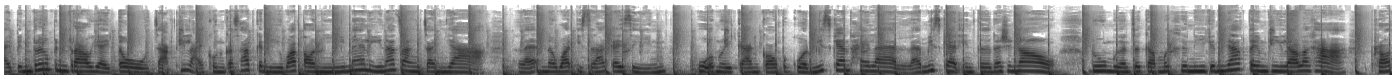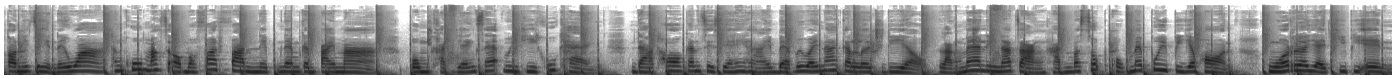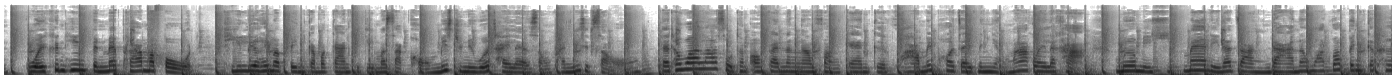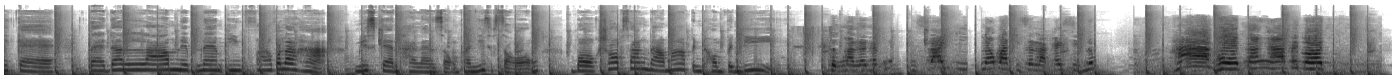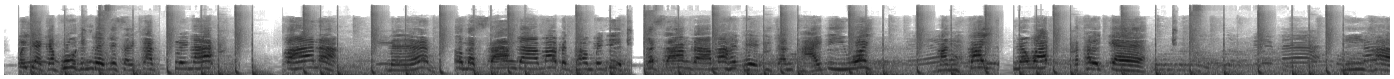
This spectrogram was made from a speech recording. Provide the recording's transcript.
ายเป็นเรื่องเป็นราวใหญ่โต จากที่หลายคนก็ทราบกันดีว่าตอนนี้แม่ลีน่าจังจันยา และนวัดอิสระไกรศิลผู้อำนวยการกองประกวดมิสแกนไทยแลนด์และมิสแกนอินเตอร์เนชั่นแนลดูเหมือนจะกลับมาคืนนี้กันยากเต็มทีแล้วล่ะค่ะ เพราะตอนนี้จะเห็นได้ว่าทั้งคู่มักจะออกมาฟาดฟันเน็บแนมกันไปมาปมขัดแย้งแซะวีทีคู่แข่ง ด่าทอกันเสียหายหายแบบไม่ไว้หน้ากันเลยทีเดียว หลังแม่ลีน่าจังหันมาซบอกแม่ปุ้ยปิยพร หัวเรือใหญ่ TPN อวยขึ้นหิ้งเป็นแม่พระมาโปรด ที่เลือกให้มาเป็นกรรมการกิติมศักดิ์ของ Miss Universe Thailand 2022 แต่ถ้าว่าล่าสุดทำเอาแฟนนางงามฝั่งแกนเกิดความไม่พอใจเป็นอย่างมากเลยล่ะค่ะ เมื่อมีคลิปแม่ลีน่าจังดานวัดว่าเป็นกระเทยแก่ แต่ดันลามเน็บแนมอิงฟ้าวราหะ Miss Grand Thailand 2022 บอกชอบสร้างดราม่าเป็นทอมเป็นดี้ถึงมาแล้วนะกูไส้นวัดอิสระไกรศิลป์นะห้าเพจนางงามไปหมดไม่อยากจะพูดถึงเด็กในสังกัดเลยนะ ร้างดราม่าเป็นทำเป็นดิก็สร้างดราม่าให้เพจดิฉันขายดีเว้ย มันไส้นวัดกระเทยแก่นี่ค่ะ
